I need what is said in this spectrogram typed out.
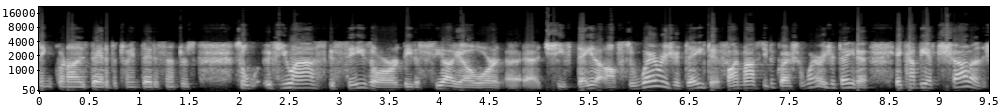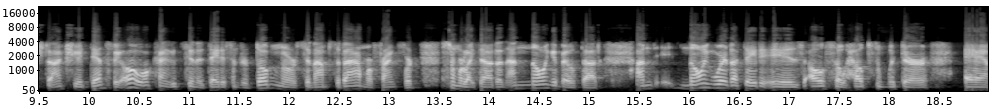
synchronize data between data centers. So if you ask a CISO or indeed a CIO or a, a chief data officer, where is your data? If I'm asking the question, where is your data? It can be a challenge to actually identify, oh, okay, it's in a data center in Dublin or it's in Amsterdam or Frankfurt, somewhere like that, and, and knowing about that. And knowing where that data is also helps them with their um,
